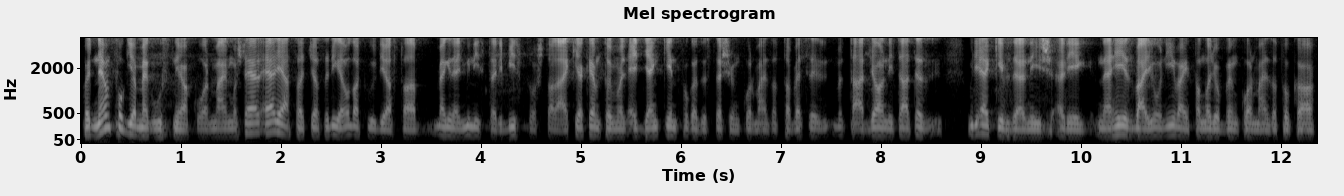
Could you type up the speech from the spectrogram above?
hogy nem fogja megúszni a kormány. Most el, eljátszhatja azt, hogy igen, oda küldi azt a, megint egy miniszteri biztos talál ki, aki nem tudom, hogy egyenként fog az összes önkormányzattal beszél, tárgyalni. Tehát ez ugye elképzelni is elég nehéz, bár jó, nyilván itt a nagyobb önkormányzatok, a,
